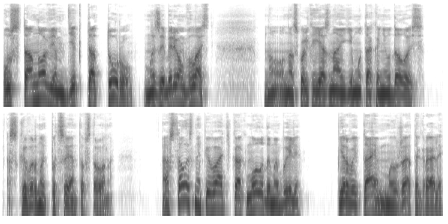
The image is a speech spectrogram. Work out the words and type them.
Установим диктатуру, мы заберем власть». Но, насколько я знаю, ему так и не удалось сковырнуть пациентов с трона. Осталось напевать, как молоды мы были. Первый тайм мы уже отыграли.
